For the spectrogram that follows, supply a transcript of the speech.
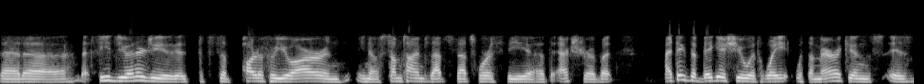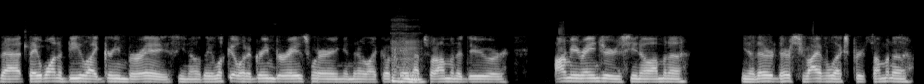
that, uh, that feeds you energy. It's a part of who you are. And, you know, sometimes that's, that's worth the, uh, the extra, but I think the big issue with weight with Americans is that they want to be like Green Berets. You know, they look at what a Green Beret is wearing and they're like, okay, mm-hmm. that's what I'm going to do. Or Army Rangers, you know, I'm going to, you know, they're they're survival experts. I'm going to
